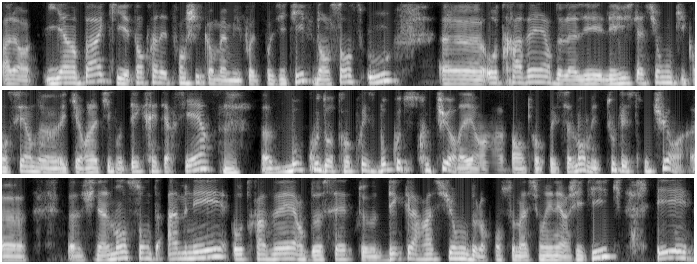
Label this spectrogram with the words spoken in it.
Alors, il y a un pas qui est en train d'être franchi quand même. Il faut être positif dans le sens où, euh, au travers de la législation qui concerne et euh, qui est relative au décret tertiaire, mmh. euh, beaucoup d'entreprises, beaucoup de structures d'ailleurs, hein, pas entreprises seulement, mais toutes les structures euh, euh, finalement sont amenées au travers de cette déclaration de leur consommation énergétique et,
